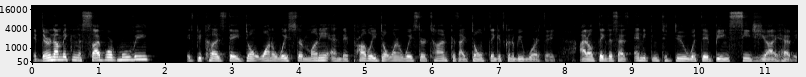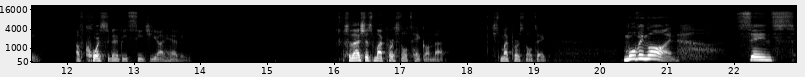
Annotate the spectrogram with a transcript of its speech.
If they're not making a cyborg movie, it's because they don't want to waste their money and they probably don't want to waste their time because I don't think it's going to be worth it. I don't think this has anything to do with it being CGI heavy. Of course, it's going to be CGI heavy. So that's just my personal take on that. Just my personal take. Moving on. Since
